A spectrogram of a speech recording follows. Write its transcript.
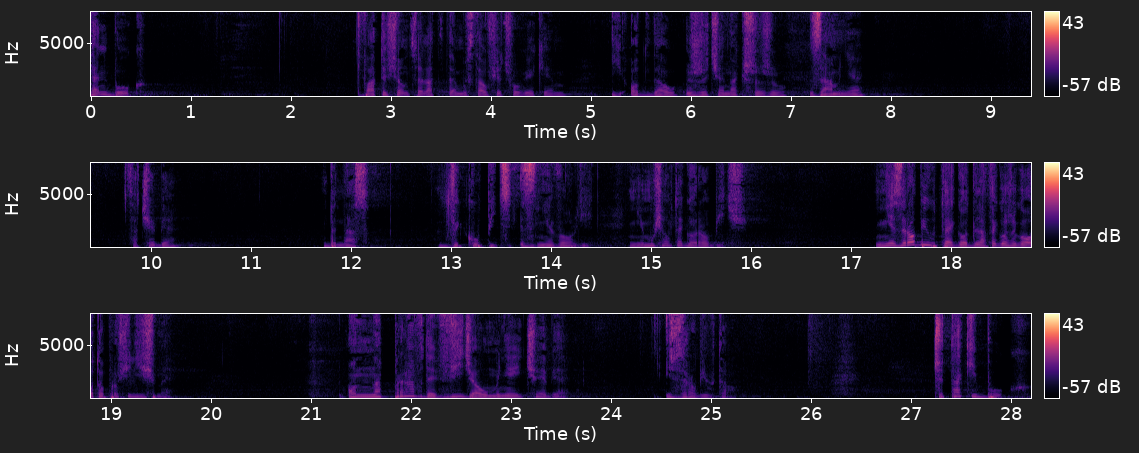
ten Bóg dwa tysiące lat temu stał się człowiekiem i oddał życie na krzyżu za mnie, za ciebie, by nas wykupić z niewoli. Nie musiał tego robić. Nie zrobił tego dlatego, że go o to prosiliśmy. On naprawdę widział mnie i ciebie i zrobił to. Czy taki Bóg,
